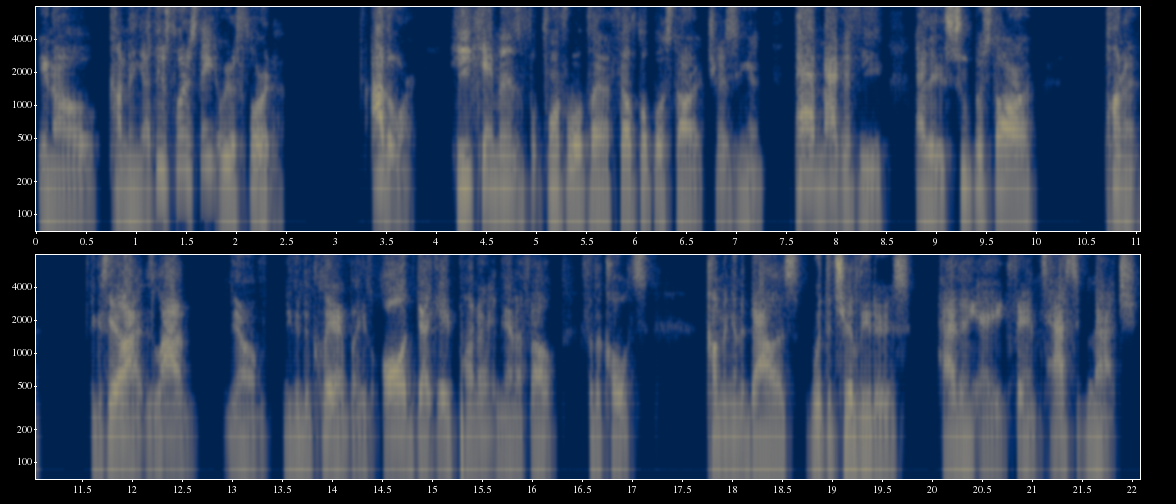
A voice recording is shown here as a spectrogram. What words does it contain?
you know, coming. I think it was Florida State or it was Florida. Either or. He came in as a former football player, failed football star, transitioning in. Pat McAfee as a superstar punter. You can say a lot. There's a lot of, you know, you can declare, but he's all decade punter in the NFL for the Colts, coming into Dallas with the cheerleaders, having a fantastic match.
